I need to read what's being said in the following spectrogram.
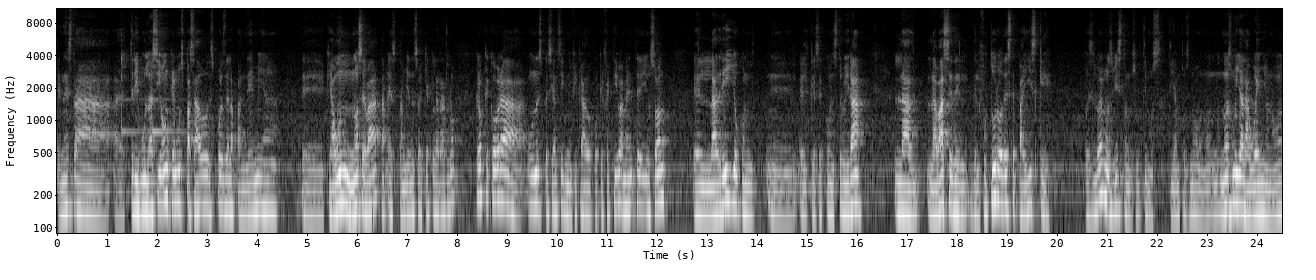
en esta eh, tribulación que hemos pasado después de la pandemia, eh, que aún no se va, también eso hay que aclararlo, creo que cobra un especial significado, porque efectivamente ellos son el ladrillo con el, que se construirá la, base del, futuro de este país que pues lo hemos visto en los últimos tiempos, no, no, es muy halagüeño ¿no?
